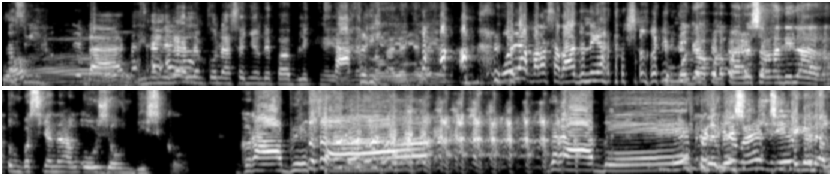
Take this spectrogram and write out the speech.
Tapos we, diba? Tas Hindi na nila alam kung nasan yung Republic ngayon. Exactly. Ano ang pangalan niya ngayon? Wala, parang sarado na yata siya ngayon. Kumbaga, pa, para sa kanila, katumbas niya na ang ozone disco. Grabe siya! Grabe! Hindi, Beshi, naman, Beshi, teka lang.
